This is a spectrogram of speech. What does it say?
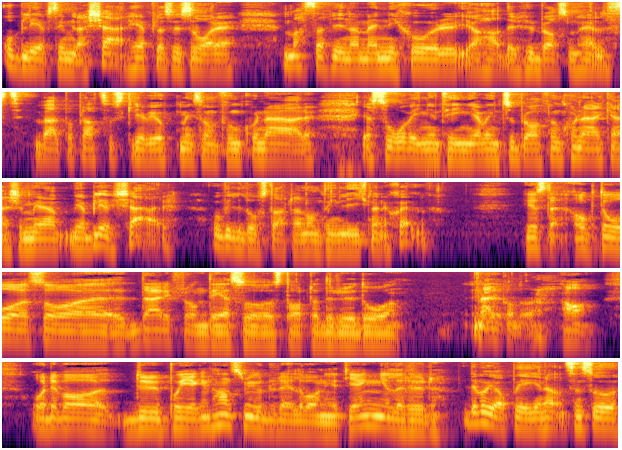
och blev så himla kär. Helt plötsligt så var det massa fina människor, jag hade det hur bra som helst. Väl på plats så skrev jag upp mig som funktionär. Jag sov ingenting, jag var inte så bra funktionär kanske, men jag, jag blev kär och ville då starta någonting liknande själv. Just det. Och då så därifrån det så startade du då Närcon då. Ja. Och det var du på egen hand som gjorde det eller var ni ett gäng eller hur? Det var jag på egen hand. Sen så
